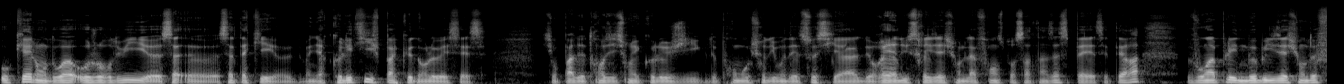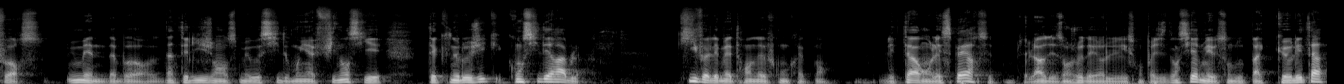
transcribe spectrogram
auxquels on doit aujourd'hui s'attaquer de manière collective, pas que dans l'ESS, si on parle de transition écologique, de promotion du modèle social, de réindustrialisation de la France pour certains aspects, etc., vont appeler une mobilisation de force humaine d'abord, d'intelligence, mais aussi de moyens financiers, technologiques considérables. Qui va les mettre en œuvre concrètement? L'État, on l'espère, c'est l'un des enjeux d'ailleurs de l'élection présidentielle, mais sans doute pas que l'État.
